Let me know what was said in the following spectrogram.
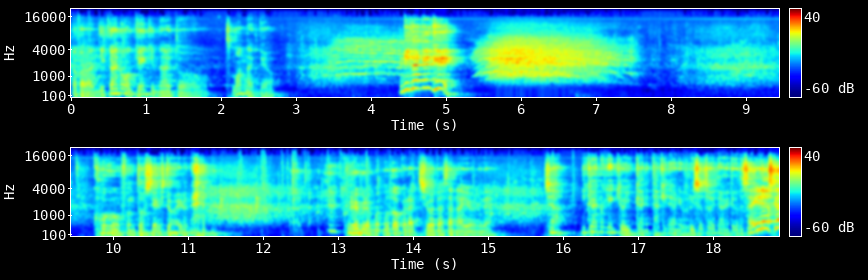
だから2階の方が元気ないとつまんないんだよ。2階元気！孤軍奮闘してる人がいるね。くれぐれも喉から血を出さないようにね。じゃあ2階の元気を1階に滝のように降り注いであげてください。いいですか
